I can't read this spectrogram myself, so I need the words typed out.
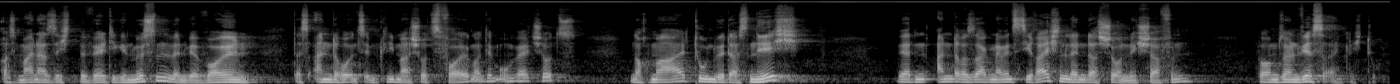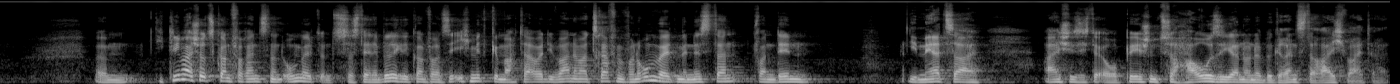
aus meiner Sicht bewältigen müssen, wenn wir wollen, dass andere uns im Klimaschutz folgen und im Umweltschutz. Nochmal, tun wir das nicht, werden andere sagen, na, wenn es die reichen Länder schon nicht schaffen, warum sollen wir es eigentlich tun? Ähm, die Klimaschutzkonferenzen und Umwelt- und Sustainability-Konferenzen, die ich mitgemacht habe, die waren immer Treffen von Umweltministern, von denen die Mehrzahl einschließlich der europäischen zu Hause ja nur eine begrenzte Reichweite hat.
